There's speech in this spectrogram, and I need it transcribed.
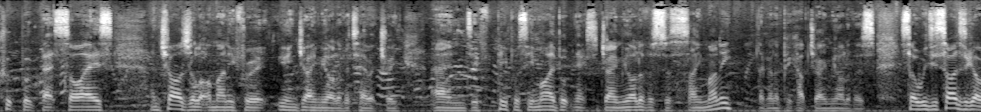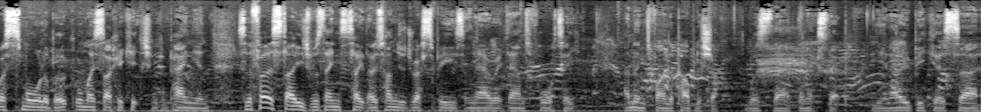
cookbook that size and charge a lot of money for it, you're in Jamie Oliver territory. And if people see my book next to Jamie Oliver's for the same money, they're going to pick up Jamie Oliver's. So we decided to go a smaller book, almost like a kitchen companion. So the first stage was then to take those 100 recipes and narrow it down to 40, and then to find a publisher was the, the next step, you know, because uh,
